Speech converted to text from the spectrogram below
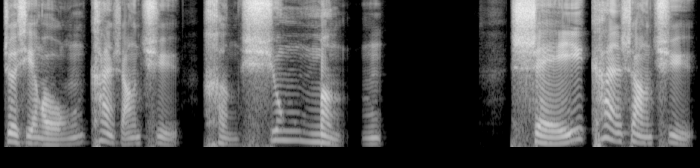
这些龙看上去很凶猛。谁看上去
